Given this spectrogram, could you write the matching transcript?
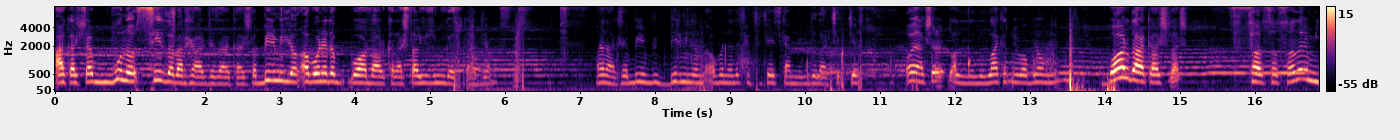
Arkadaşlar bunu sizle başaracağız arkadaşlar. 1 milyon abone de bu arada arkadaşlar yüzümü göstereceğim. Aynen arkadaşlar 1, 1 milyon abone de facecam'li videolar çekeceğiz. O arkadaşlar like atmayı ve abone olmayı. Bu arada arkadaşlar sa sa sanırım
